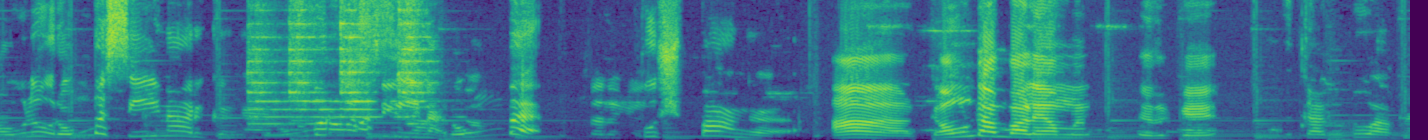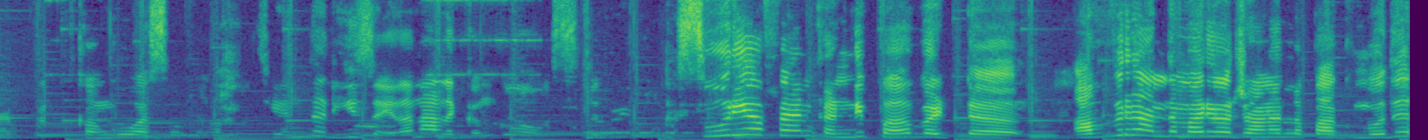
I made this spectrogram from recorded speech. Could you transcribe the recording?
அவ்வளவு ரொம்ப சீனா இருக்குங்க. ரொம்ப ரொம்ப சீனா ரொம்ப புஷ்பாங்க. ஆ கவுண்டாம்பாளையம் இருக்கு. கங்குவா மேம் கங்குவா சொல்லலாம் எந்த ரீசன் எதனால கங்குவா சூர்யா ஃபேன் கண்டிப்பா பட் அவரு அந்த மாதிரி ஒரு ஜானர்ல பாக்கும்போது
